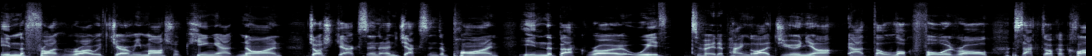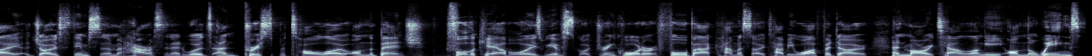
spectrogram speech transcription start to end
in the front row with Jeremy Marshall King at nine, Josh Jackson and Jackson Devine in the back row with Tevita Pangai Jr. at the lock forward role, Zach Dockar Clay, Joe Stimson, Harrison Edwards, and Chris Patolo on the bench. For the Cowboys, we have Scott Drinkwater at fullback, Hamiso Tabuai-Fidow and Murray Taulagi on the wings,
